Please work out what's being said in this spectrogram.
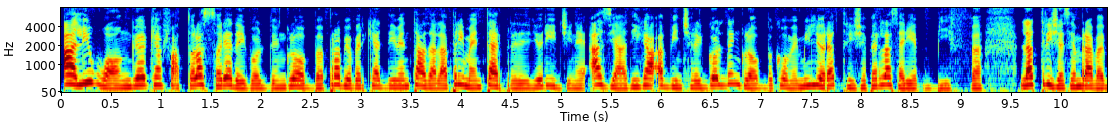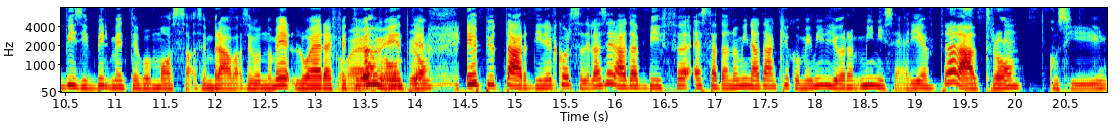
Ali Wong che ha fatto la storia dei Golden Globe, proprio perché è diventata la prima interprete di origine asiatica a vincere il Golden Globe come migliore attrice per la serie Beef. L'attrice sembrava visibilmente commossa, sembrava, secondo me lo era Lo era effettivamente. e più tardi nel corso della serata Beef è stata nominata anche come miglior miniserie. Tra l'altro, così,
